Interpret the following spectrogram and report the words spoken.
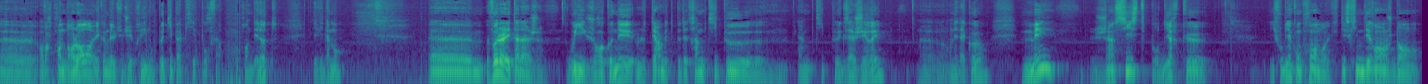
Euh, on va reprendre dans l'ordre, et comme d'habitude, j'ai pris mon petit papier pour, faire, pour prendre des notes, évidemment. Euh, vol à l'étalage. Oui, je reconnais, le terme est peut-être un petit peu, euh, un petit peu exagéré, euh, on est d'accord, mais j'insiste pour dire que il faut bien comprendre que ce qui me dérange dans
